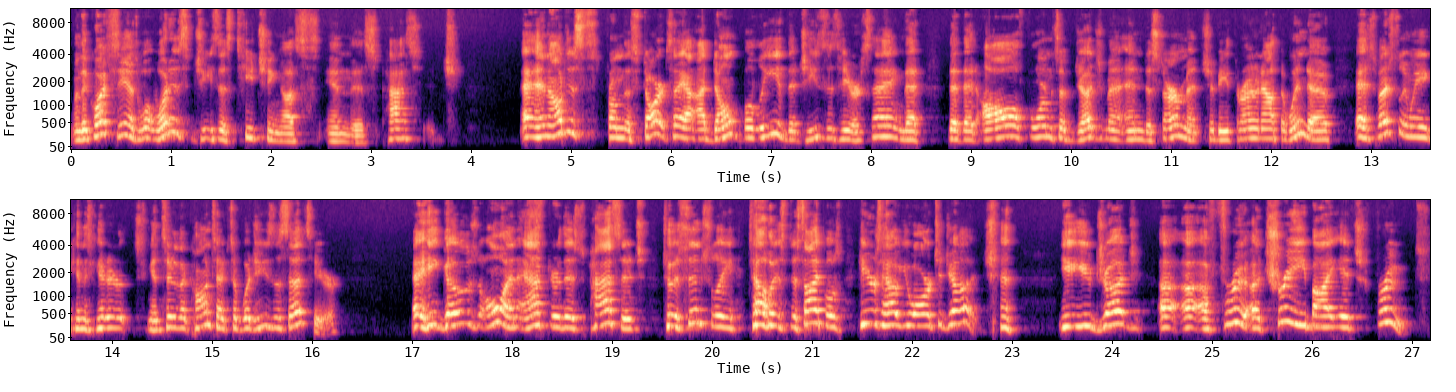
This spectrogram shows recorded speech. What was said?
the question is, what, what is Jesus teaching us in this passage? And I'll just from the start say, I don't believe that Jesus here is saying that, that, that all forms of judgment and discernment should be thrown out the window, especially when you consider, consider the context of what Jesus says here. He goes on after this passage to essentially tell his disciples, here's how you are to judge. You, you judge a, a, a, fruit, a tree by its fruit,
